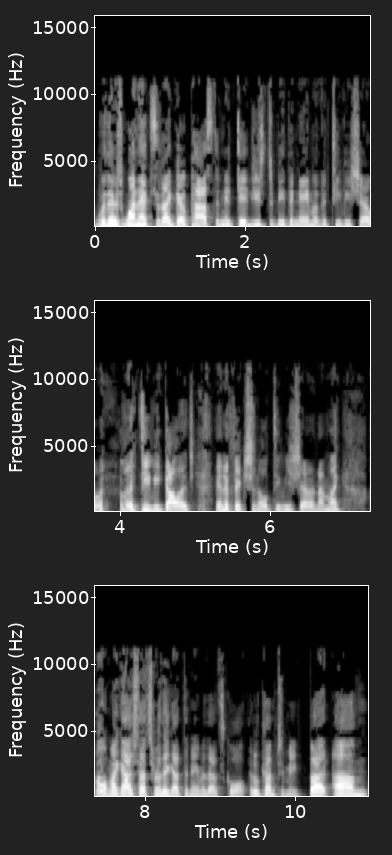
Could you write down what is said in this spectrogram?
Well, there's one exit I go past, and it did used to be the name of a TV show, of a TV college in a fictional TV show, and I'm like, oh my gosh, that's where they got the name of that school. It'll come to me, but um,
